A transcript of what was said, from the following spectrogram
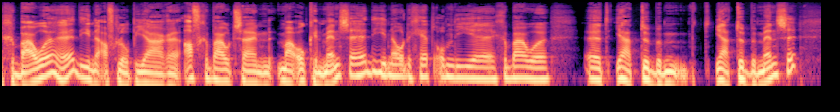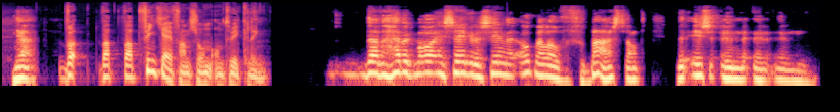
gebouwen hè, die in de afgelopen jaren afgebouwd zijn. Maar ook in mensen hè, die je nodig hebt om die gebouwen ja, te, ja, te bemensen. Ja. Wat, wat, wat vind jij van zo'n ontwikkeling? Daar heb ik me in zekere zin ook wel over verbaasd. Want er is een, een, een,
